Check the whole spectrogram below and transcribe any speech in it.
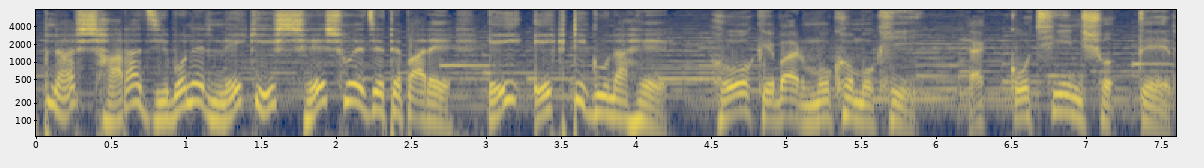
আপনার সারা জীবনের নেকি শেষ হয়ে যেতে পারে এই একটি গুনাহে। হোক এবার মুখোমুখি, এক কঠিন সত্যের।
